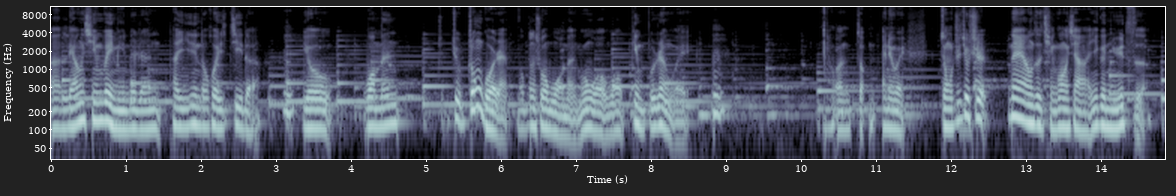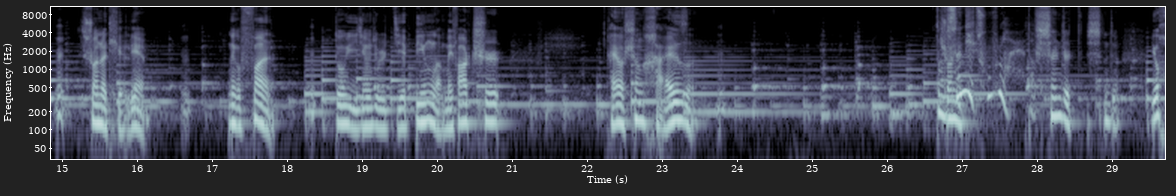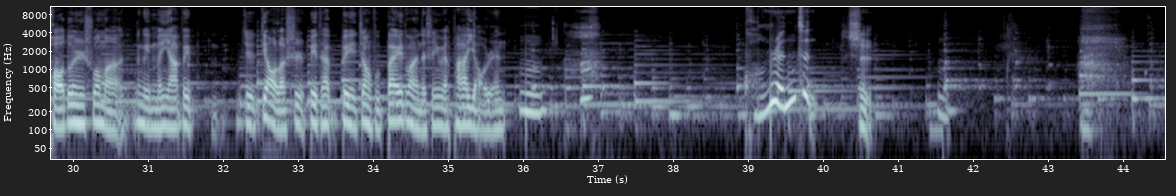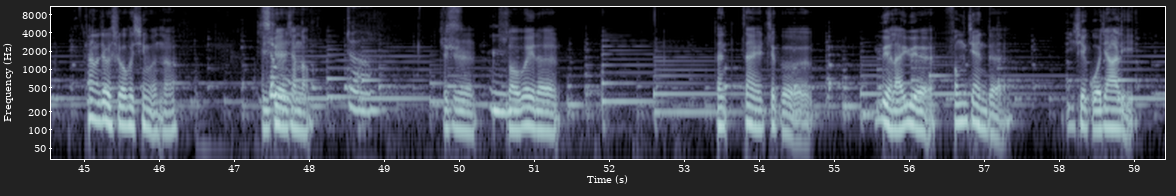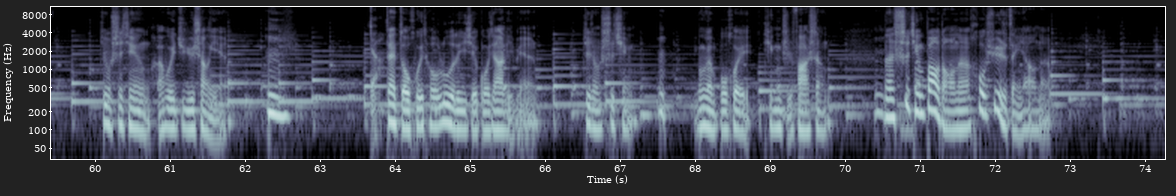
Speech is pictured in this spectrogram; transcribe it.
呃，良心未泯的人，他一定都会记得，嗯，有我们就，中国人，我不能说我们，我我我并不认为，嗯，我总 anyway，总之就是那样子情况下，一个女子，嗯，拴着铁链，嗯，那个饭，嗯，都已经就是结冰了，没法吃，还要生孩子，嗯，怎么生得出来啊？生着生着。有好多人说嘛，那个门牙被就掉了，是被她被丈夫掰断的，是因为怕她咬人。嗯。啊，狂人症。是，嗯。啊，看到这个社会新闻呢，的确相当对啊，就是所谓的，在在这个越来越封建的一些国家里。这种事情还会继续上演，嗯，对啊，在走回头路的一些国家里边，这种事情，嗯，永远不会停止发生。嗯，那事情报道呢，后续是怎样呢？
